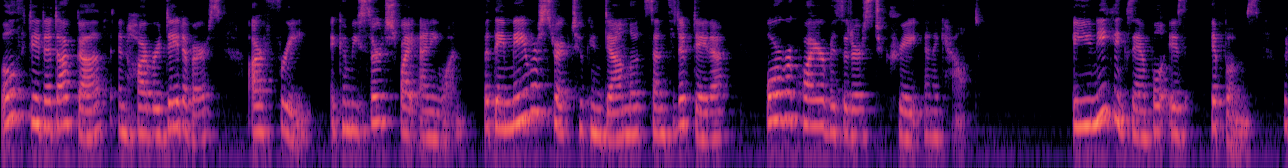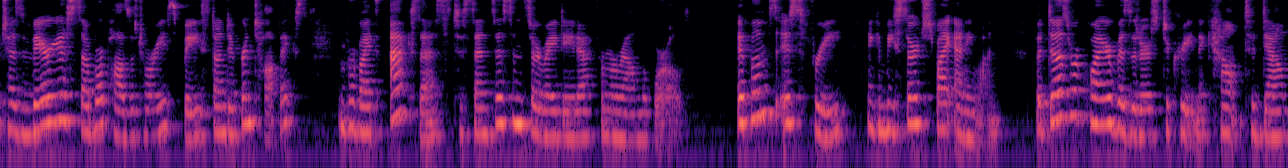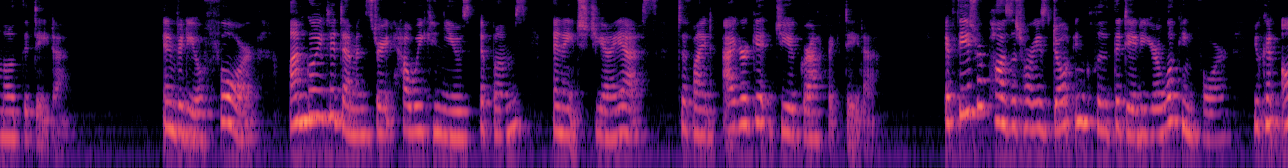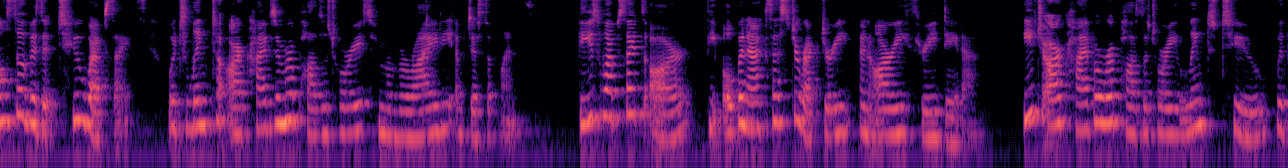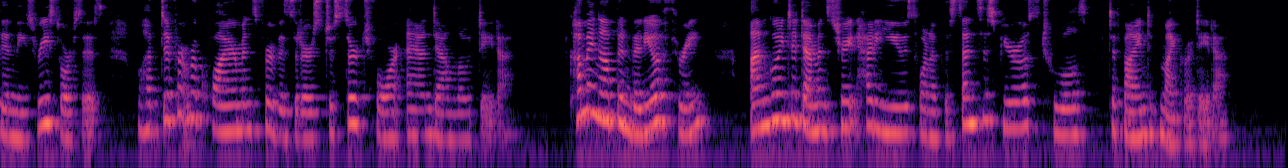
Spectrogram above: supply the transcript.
Both data.gov and Harvard Dataverse are free and can be searched by anyone, but they may restrict who can download sensitive data or require visitors to create an account. A unique example is IPUMS, which has various sub-repositories based on different topics and provides access to census and survey data from around the world. IPUMS is free and can be searched by anyone, but does require visitors to create an account to download the data. In video 4, I'm going to demonstrate how we can use IPUMS NHGIS to find aggregate geographic data. If these repositories don't include the data you're looking for, you can also visit two websites which link to archives and repositories from a variety of disciplines. These websites are the Open Access Directory and RE3 Data. Each archive or repository linked to within these resources will have different requirements for visitors to search for and download data. Coming up in video 3, I'm going to demonstrate how to use one of the Census Bureau's tools to find microdata.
